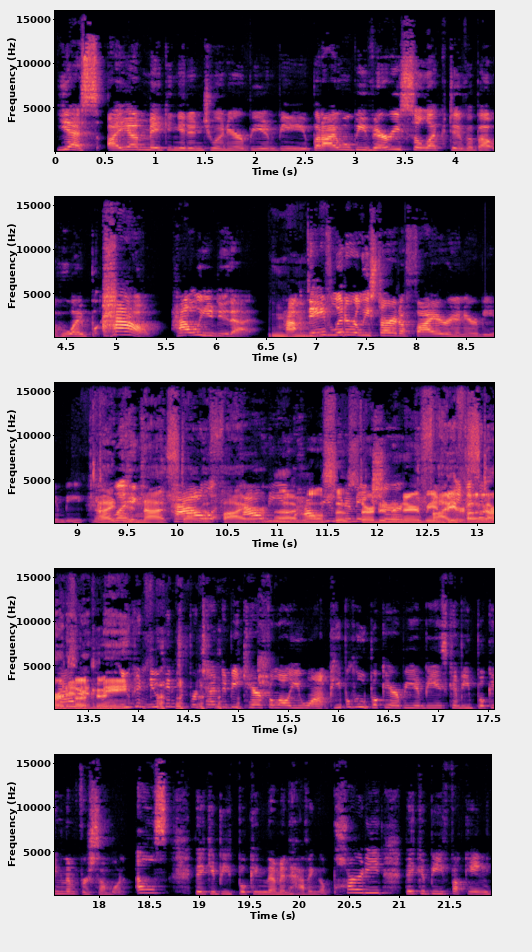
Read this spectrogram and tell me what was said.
"Yes, I am making it into an Airbnb, but I will be very selective about who I. How? How will you do that? How, Mhm. Dave literally started a fire in an Airbnb. I Like, did not start how- a fire. how do you- I've how are you also gonna started sure- an Airbnb fire fire. started It's in okay. me. You can you can pretend to be careful all you want. People who book Airbnbs can be booking them for someone else. They could be booking them and having a party. They could be fucking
